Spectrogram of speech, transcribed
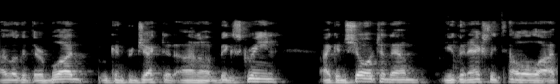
I look at their blood, we can project it on a big screen, I can show it to them, you can actually tell a lot.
